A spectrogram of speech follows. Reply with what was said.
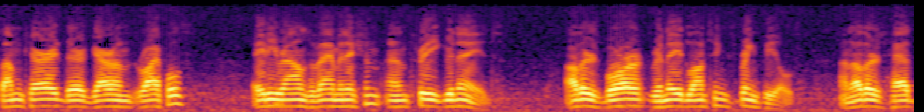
Some carried their Garand rifles, 80 rounds of ammunition, and three grenades. Others bore grenade launching Springfields, and others had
